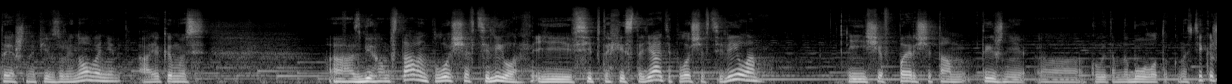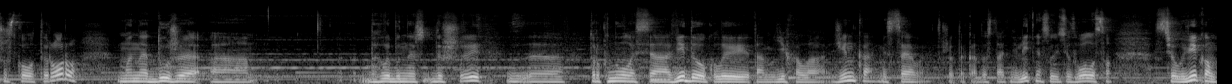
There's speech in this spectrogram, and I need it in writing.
теж напівзруйновані, а якимось збігом обставин площа вціліла. І всі птахи стоять, і площа вціліла. І ще в перші там тижні, е, коли там не було так настільки жорсткого терору, мене дуже е, до глибини душі е, торкнулося відео, коли там їхала жінка місцева, вже така достатньо літня, судячи з голосу, з чоловіком,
